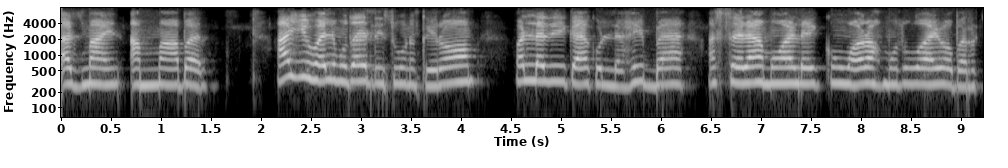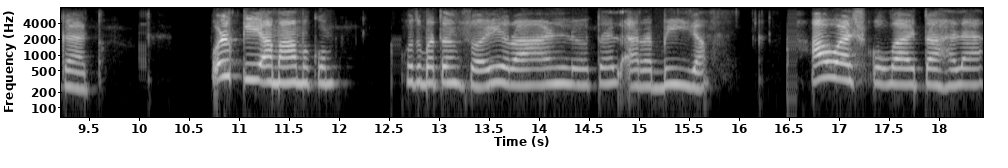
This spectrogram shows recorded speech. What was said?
അജ്മൈൻ അമ്മാ أيها المدرسون الكرام والذي كل حبة السلام عليكم ورحمة الله وبركاته. ألقي أمامكم خطبة صغيرة عن اللغة العربية. أول أشكر الله تعالى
